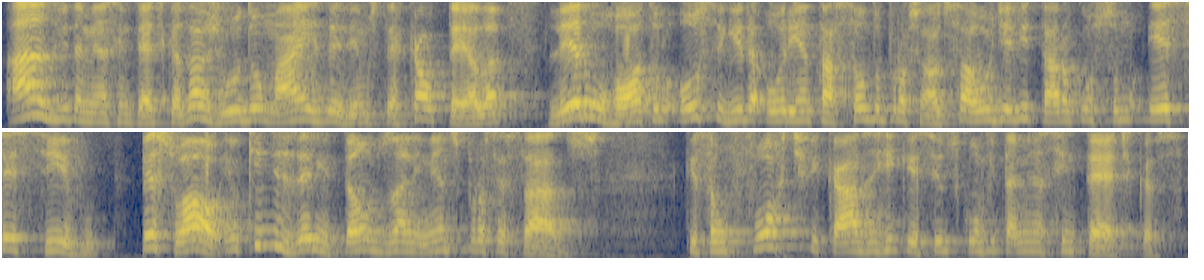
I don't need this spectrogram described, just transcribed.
As vitaminas sintéticas ajudam, mas devemos ter cautela, ler o rótulo ou seguir a orientação do profissional de saúde e evitar o consumo excessivo. Pessoal, e o que dizer então dos alimentos processados? Que são fortificados, enriquecidos com vitaminas sintéticas.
